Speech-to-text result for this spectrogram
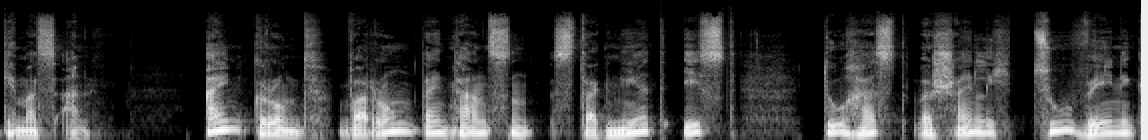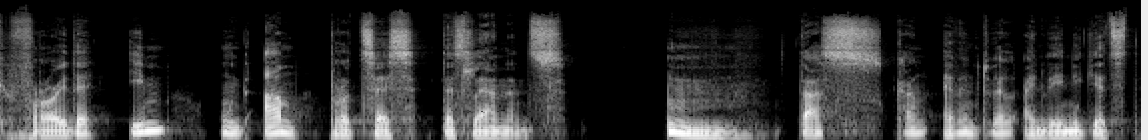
gehen wir es an. Ein Grund, warum dein Tanzen stagniert, ist, du hast wahrscheinlich zu wenig Freude im und am Prozess des Lernens. Mm, das kann eventuell ein wenig jetzt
